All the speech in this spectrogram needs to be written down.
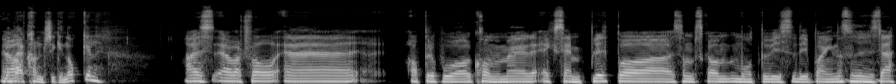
Men Ja. det er kanskje ikke nok, eller? Nei, s- ja, i hvert fall eh, Apropos å komme med eksempler på, som skal motbevise de poengene, så syns jeg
